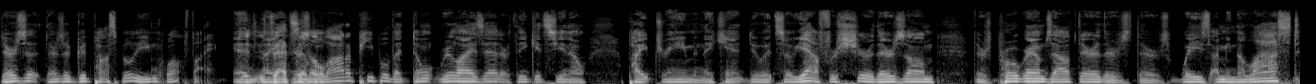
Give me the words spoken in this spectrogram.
There's a there's a good possibility you can qualify, and It's like, that there's simple. a lot of people that don't realize that or think it's you know pipe dream and they can't do it. So yeah, for sure, there's um there's programs out there. There's there's ways. I mean, the last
